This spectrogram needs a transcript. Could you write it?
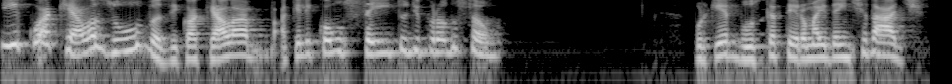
e com aquelas uvas e com aquela, aquele conceito de produção. Porque busca ter uma identidade.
